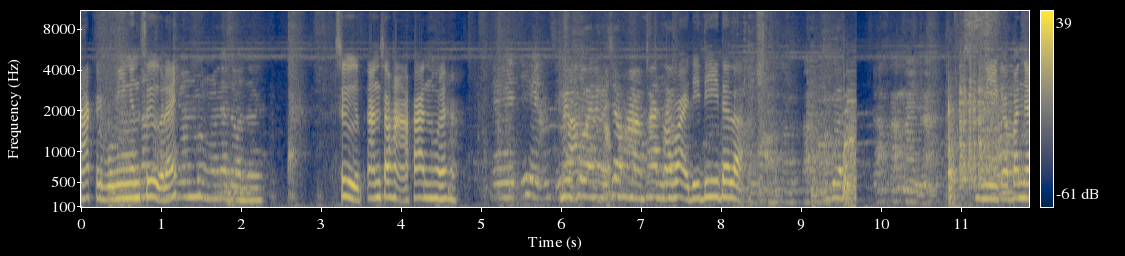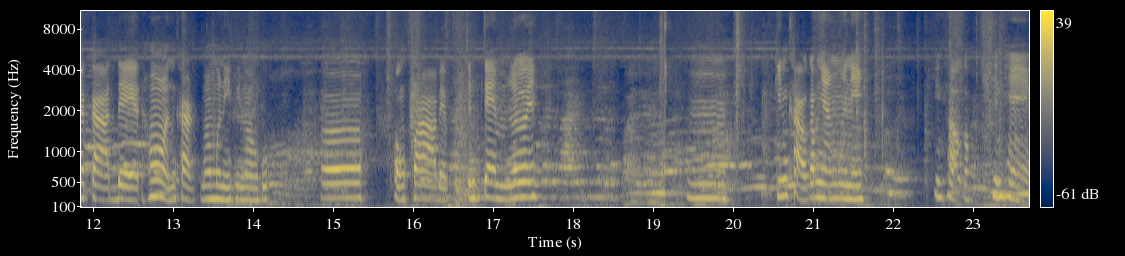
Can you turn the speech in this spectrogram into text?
ฮักเลยบ่มีเงินซื้อได้ย้อนมึงอะไรโดนเลยซื้ออันเสาหาพันเลยค่ะเฮ็ดเฮ็ดสิไม่ควรเลยเจ้าหาพันเอาไว้ดีๆได้อล่ะนี่ก็บรรยากาศแดดฮ้อนคักเน้องมื้อนี้พี่น้องพุเออของฟ้าแบบแจ่มๆเลยอืมกินข้าวกับหยังมื้อนี้ กินข้าวกับชิ้นแห้ง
